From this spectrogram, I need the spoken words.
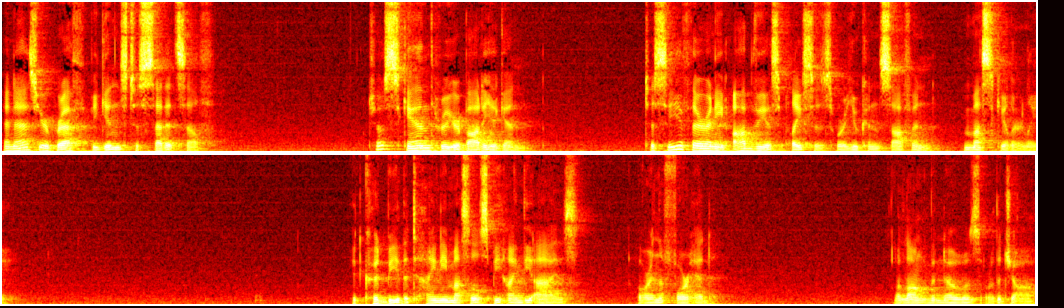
And as your breath begins to set itself, just scan through your body again to see if there are any obvious places where you can soften muscularly. It could be the tiny muscles behind the eyes or in the forehead, along the nose or the jaw.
